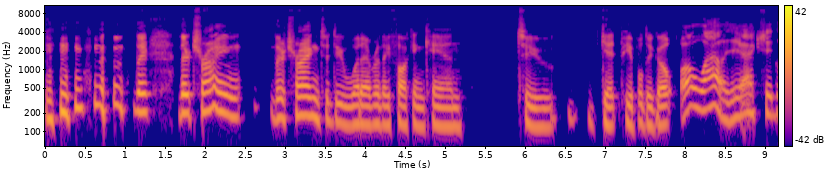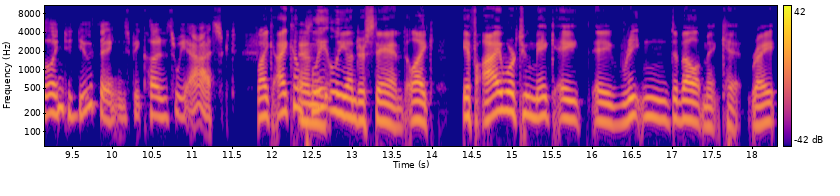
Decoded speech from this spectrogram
they they're trying they're trying to do whatever they fucking can to get people to go oh wow they're actually going to do things because we asked Like I completely understand. Like if I were to make a a written development kit, right?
